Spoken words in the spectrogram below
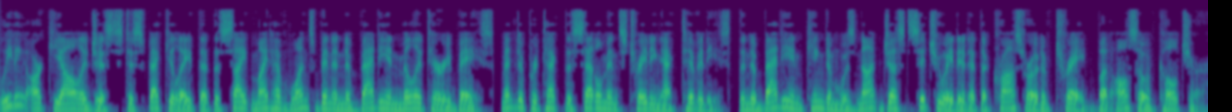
leading archaeologists to speculate that the site might have once been a Nabatean military base, meant to protect the settlement's trading activities. The Nabatean kingdom was not just situated at the crossroad of trade but also of culture.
